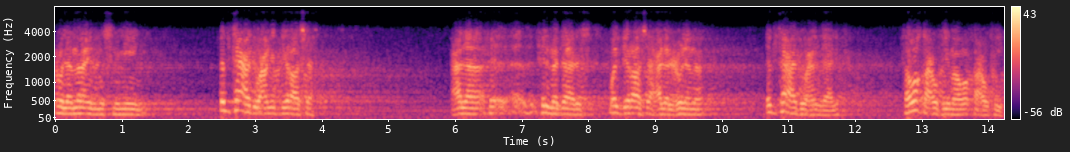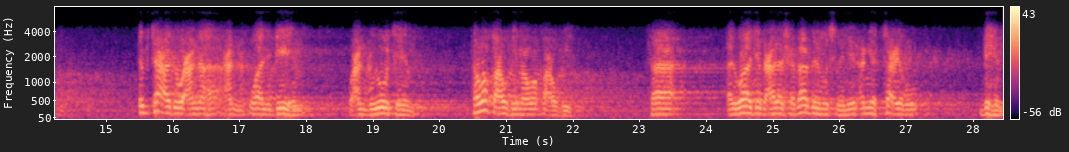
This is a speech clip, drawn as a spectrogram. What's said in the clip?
علماء المسلمين. ابتعدوا عن الدراسة. على في المدارس والدراسة على العلماء ابتعدوا عن ذلك فوقعوا فيما وقعوا فيه. ابتعدوا عنها عن والديهم وعن بيوتهم فوقعوا فيما وقعوا فيه. فالواجب على شباب المسلمين أن يتعظوا بهم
